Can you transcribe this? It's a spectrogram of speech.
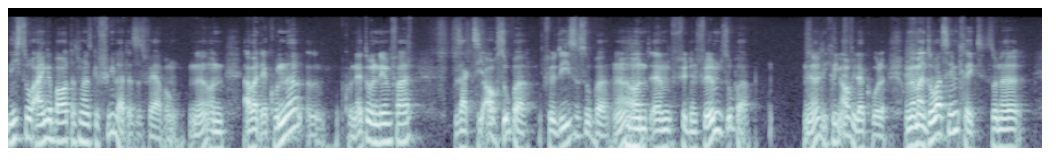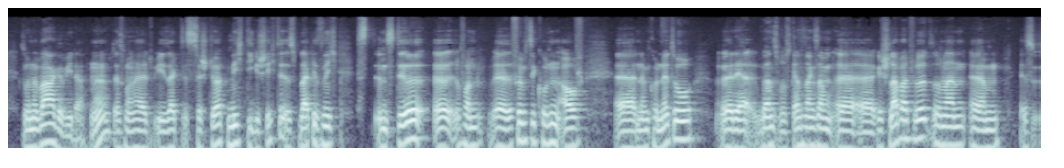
nicht so eingebaut, dass man das Gefühl hat, das ist Werbung. Ne? Und, aber der Kunde, also Cornetto in dem Fall, sagt sich auch super. Für die ist es super. Ne? Und ähm, für den Film super. Ne? Die kriegen auch wieder Kohle. Und wenn man sowas hinkriegt, so eine, so eine Waage wieder, ne? Dass man halt, wie gesagt, es zerstört nicht die Geschichte. Es bleibt jetzt nicht ein Still äh, von äh, fünf Sekunden auf äh, einem Cornetto, äh, der ganz, ganz langsam äh, äh, geschlabbert wird, sondern ähm, es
